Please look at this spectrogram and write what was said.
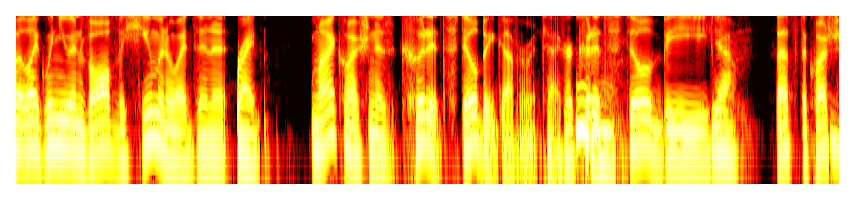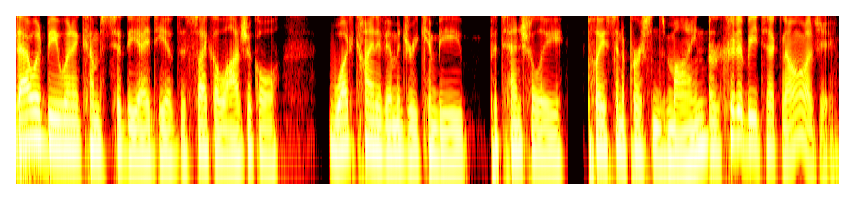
but like when you involve the humanoids in it, Right. my question is could it still be government tech or could it hmm. still be? yeah. That's the question. That would be when it comes to the idea of the psychological, what kind of imagery can be potentially placed in a person's mind? or could it be technology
